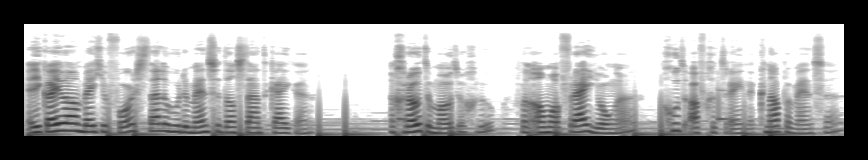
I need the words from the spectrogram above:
En je kan je wel een beetje voorstellen hoe de mensen dan staan te kijken. Een grote motorgroep van allemaal vrij jonge, goed afgetrainde, knappe mensen,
